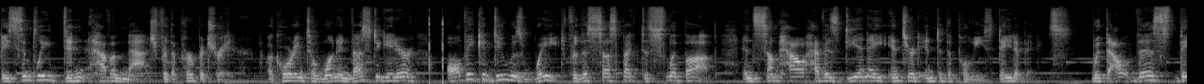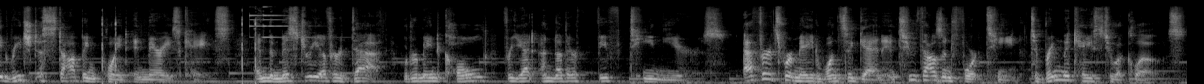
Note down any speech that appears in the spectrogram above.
They simply didn't have a match for the perpetrator. According to one investigator, all they could do was wait for the suspect to slip up and somehow have his DNA entered into the police database. Without this, they'd reached a stopping point in Mary's case, and the mystery of her death would remain cold for yet another 15 years. Efforts were made once again in 2014 to bring the case to a close.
